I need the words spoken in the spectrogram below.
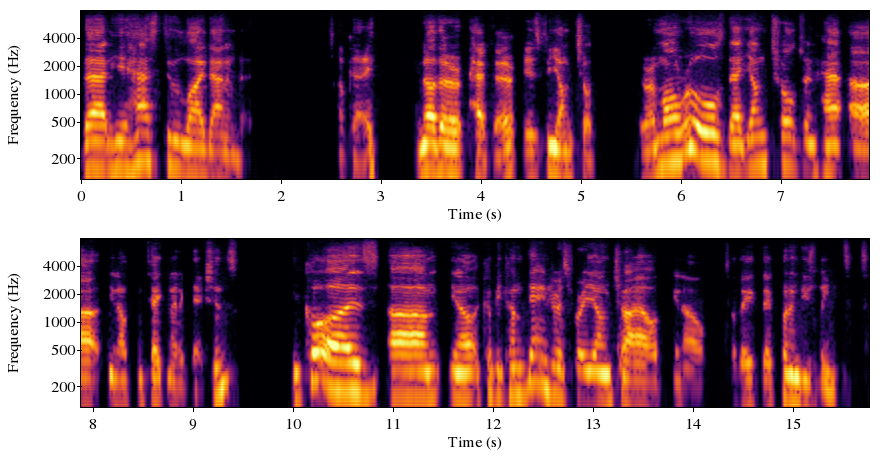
that he has to lie down in bed. Okay. Another heter is for young children. There are more rules that young children ha- uh, you know, can take medications because um, you know it could become dangerous for a young child. You know, so they, they put in these leniencies.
